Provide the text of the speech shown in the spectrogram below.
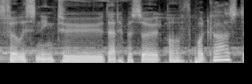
Thanks for listening to that episode of the podcast.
